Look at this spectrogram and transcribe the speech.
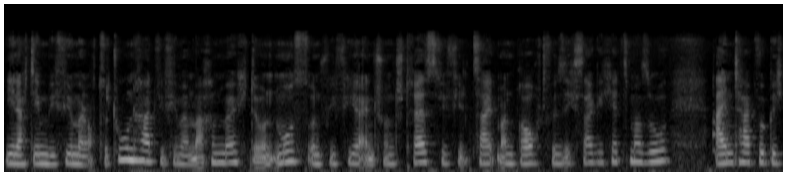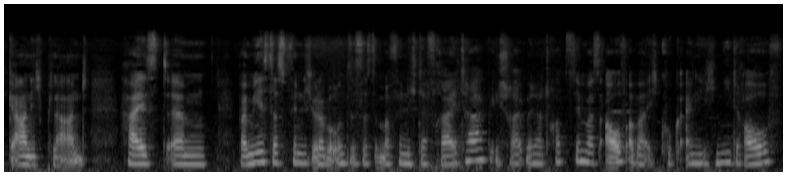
je nachdem, wie viel man auch zu tun hat, wie viel man machen möchte und muss und wie viel einen schon stresst, wie viel Zeit man braucht für sich, sage ich jetzt mal so, einen Tag wirklich gar nicht plant. Heißt, ähm, bei mir ist das, finde ich, oder bei uns ist das immer, finde ich, der Freitag. Ich schreibe mir da trotzdem was auf, aber ich gucke eigentlich nie drauf.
